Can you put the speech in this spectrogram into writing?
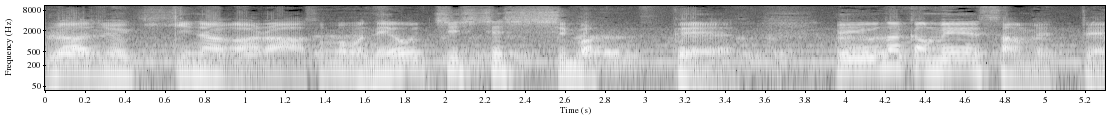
ラジオ聞きながらそのまま寝落ちしてしまってで夜中目覚めて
